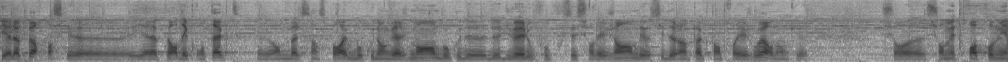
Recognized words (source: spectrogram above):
Il y a la peur parce qu'il euh, y a la peur des contacts. Le handball c'est un sport avec beaucoup d'engagement, beaucoup de, duels où il faut pousser sur les jambes et aussi de l'impact entre les joueurs. Donc sur, mes trois premiers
